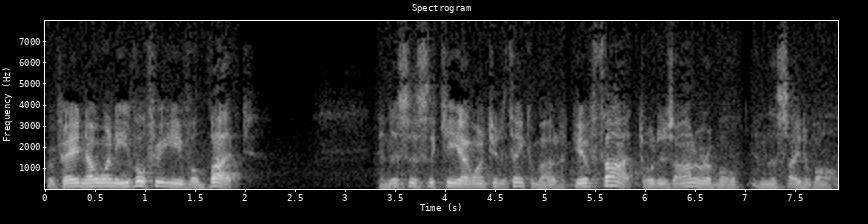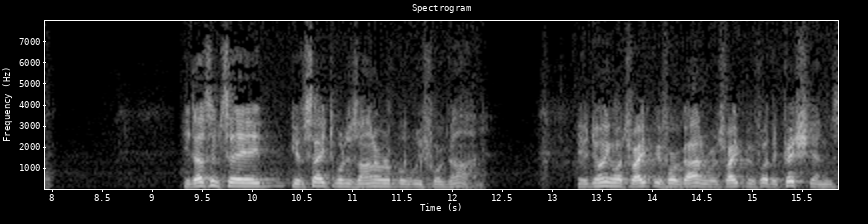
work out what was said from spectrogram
Repay no one evil for evil, but and this is the key I want you to think about. Give thought to what is honorable in the sight of all. He doesn't say give sight to what is honorable before God. You're doing what's right before God and what's right before the Christians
